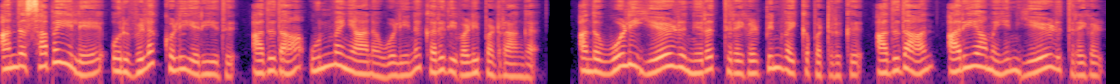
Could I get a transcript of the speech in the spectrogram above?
அந்த சபையிலே ஒரு விளக்கொளி எரியுது. அதுதான் உண்மையான ஒளின்னு கருதி வழிபடுறாங்க. அந்த ஒளி ஏழு நிறத்திரைகள் பின் வைக்கப்பட்டிருக்கு. அதுதான் அறியாமையின் ஏழு திரைகள்.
